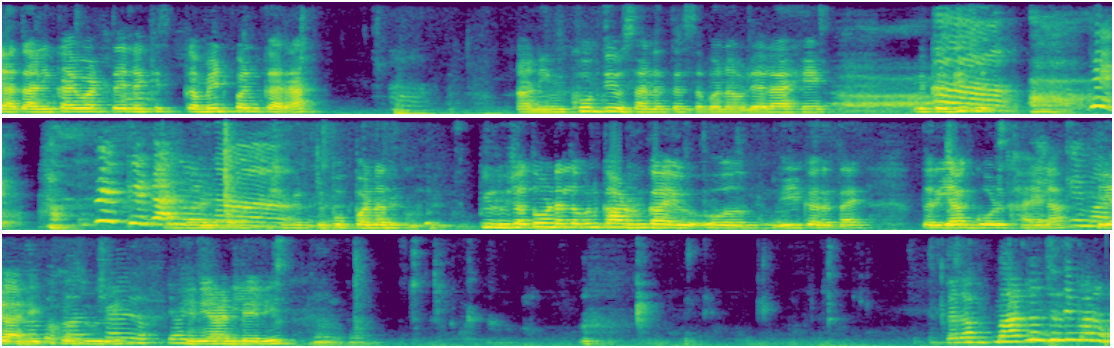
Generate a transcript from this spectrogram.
त्यात आणि काय वाटतंय नक्कीच कमेंट पण करा. आणि मी खूप दिवसानं तसं बनवलेलं आहे. मी कधीच पप्पांना पिलूच्या तोंडाला पण काढून गाय हे करत आहे. तर या गोड खायला हे आहे खजुरी. ह्याने आणलेली. त्याला मारो जल्दी मारो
